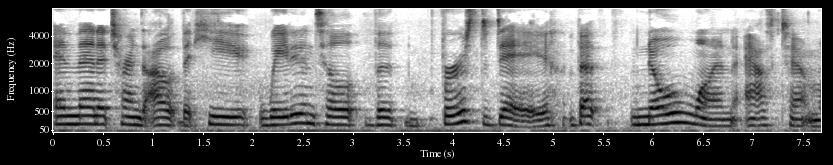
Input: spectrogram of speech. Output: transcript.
and then it turns out that he waited until the first day that no one asked him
